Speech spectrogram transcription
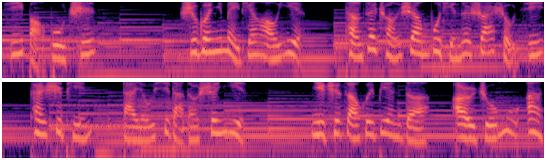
饥饱不知。如果你每天熬夜，躺在床上不停地刷手机、看视频、打游戏打到深夜，你迟早会变得耳拙目暗、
